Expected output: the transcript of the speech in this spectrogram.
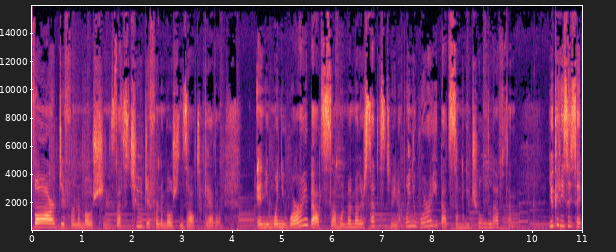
far different emotions. That's two different emotions altogether. And when you worry about someone, my mother said this to me now, when you worry about someone, you truly love them. You could easily say,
